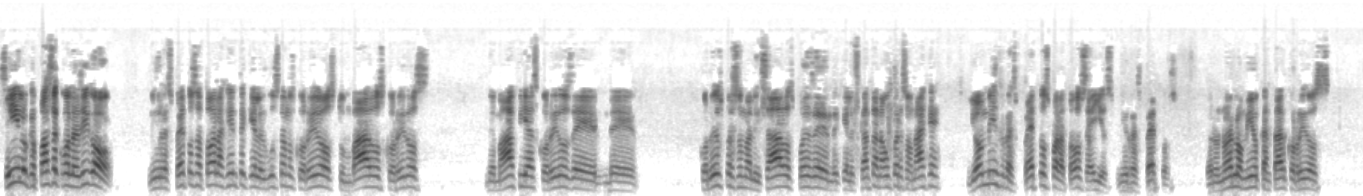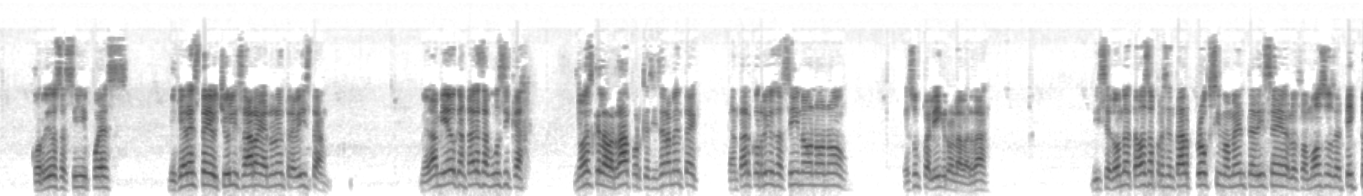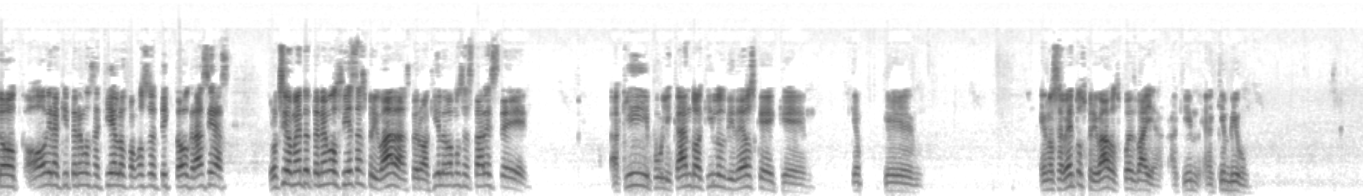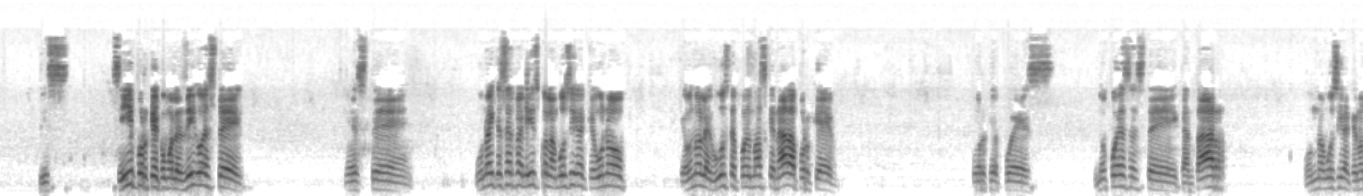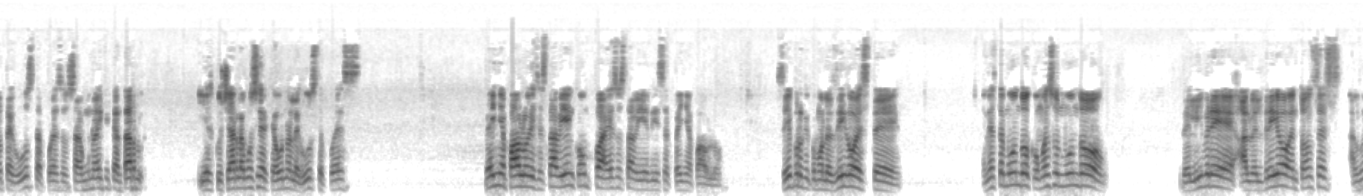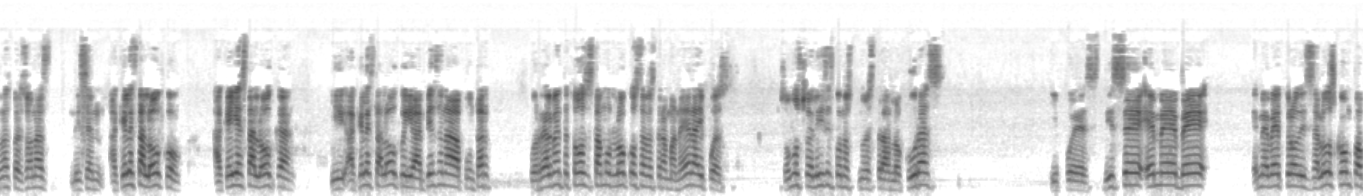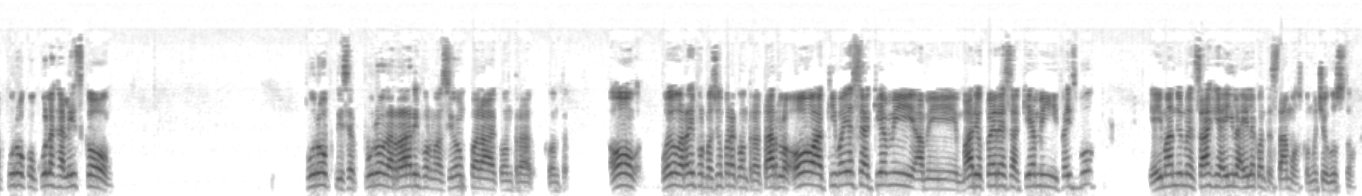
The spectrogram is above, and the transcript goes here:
Sí, lo que pasa, como les digo, mis respetos a toda la gente que les gustan los corridos tumbados, corridos de mafias, corridos de, de corridos personalizados, pues de que les cantan a un personaje. Yo mis respetos para todos ellos, mis respetos. Pero no es lo mío cantar corridos, corridos así, pues. Dijera este Chuli Zárraga en una entrevista, me da miedo cantar esa música. No es que la verdad, porque sinceramente cantar corridos así, no, no, no. Es un peligro, la verdad. Dice, ¿dónde te vas a presentar próximamente? Dice los famosos de TikTok. Oh, aquí tenemos aquí a los famosos de TikTok. Gracias. Próximamente tenemos fiestas privadas, pero aquí les vamos a estar este, aquí publicando aquí los videos que, que, que, en los eventos privados, pues vaya, aquí, aquí en vivo. Sí, porque como les digo, este, este, uno hay que ser feliz con la música que uno, que uno le guste, pues más que nada, porque, porque pues no puedes este, cantar una música que no te gusta, pues, o sea, uno hay que cantar y escuchar la música que a uno le guste, pues. Peña Pablo dice, está bien, compa, eso está bien, dice Peña Pablo. Sí, porque como les digo, este, en este mundo, como es un mundo de libre albedrío, entonces algunas personas dicen, aquel está loco, aquella está loca, y aquel está loco, y empiezan a apuntar, pues realmente todos estamos locos a nuestra manera, y pues somos felices con nuestras locuras. Y pues dice MB, MB Tro, dice, saludos compa, puro Cocula, Jalisco. Puro, dice, puro agarrar información para contra, contra, oh, puedo agarrar información para contratarlo. Oh, aquí váyase aquí a mi, a mi Mario Pérez, aquí a mi Facebook, y ahí mande un mensaje, ahí, ahí le contestamos, con mucho gusto.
